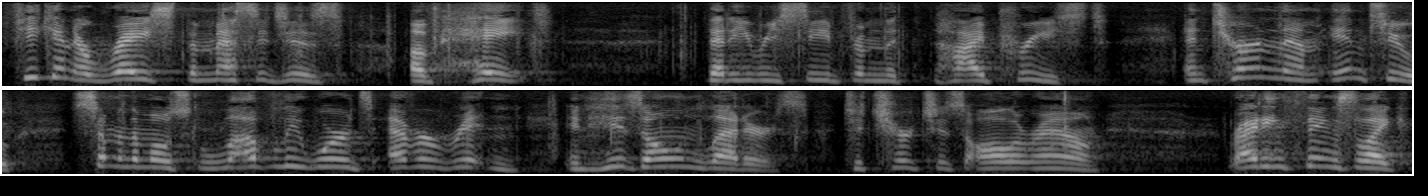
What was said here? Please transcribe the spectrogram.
if he can erase the messages of hate that he received from the high priest and turn them into some of the most lovely words ever written in his own letters to churches all around, writing things like,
